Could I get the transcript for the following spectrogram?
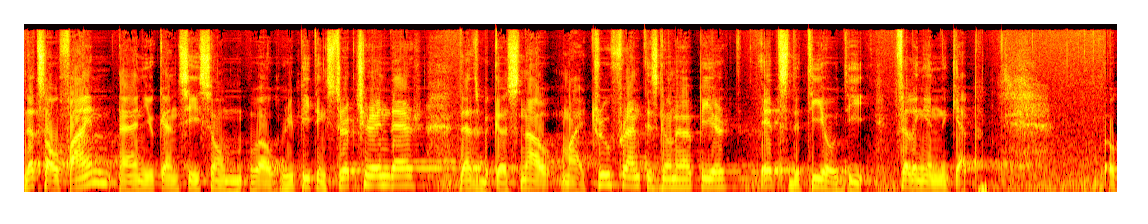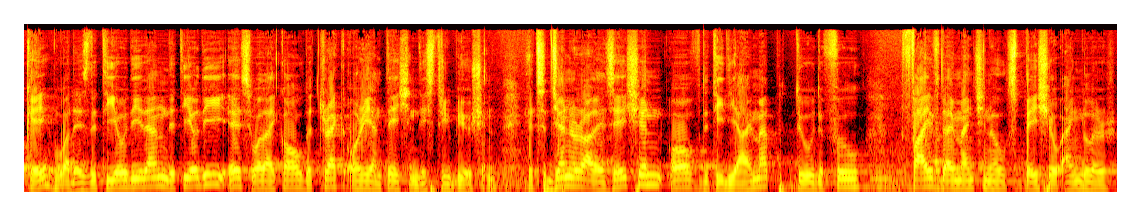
That's all fine, and you can see some, well, repeating structure in there. That's because now my true friend is going to appear. It's the TOD, filling in the gap. Okay, what is the TOD then? The TOD is what I call the track orientation distribution. It's a generalization of the TDI map to the full five-dimensional spatio-angular,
